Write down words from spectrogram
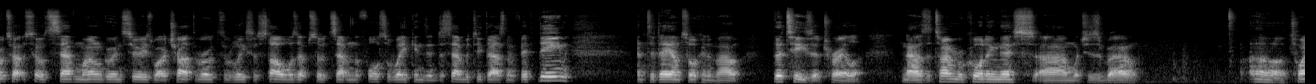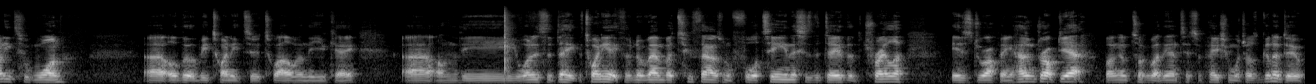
road to episode 7, my ongoing series where I chart the road to the release of Star Wars episode 7, The Force Awakens in December 2015. And today I'm talking about the teaser trailer. Now, as the time recording this, um, which is about oh, 20 to 1, uh, although it'll be 20 to 12 in the UK, uh, on the, what is the date? The 28th of November 2014. This is the day that the trailer is dropping. It hasn't dropped yet, but I'm going to talk about the anticipation, which I was going to do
